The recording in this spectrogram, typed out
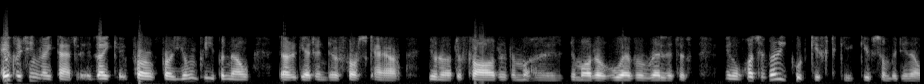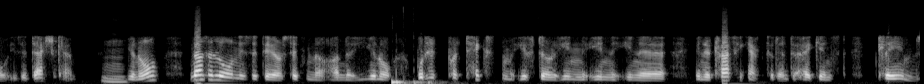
everything like that, like for for young people now that are getting their first car, you know, the father, the, uh, the mother, whoever relative, you know, what's a very good gift to give somebody now is a dash cam. You know, not alone is it there sitting on the, you know, but it protects them if they're in in in a in a traffic accident against claims.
